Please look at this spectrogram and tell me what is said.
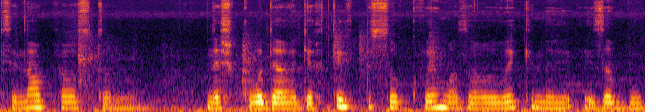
Ціна просто ну, не шкода одягти в пісок, вимазали, викинули і забув.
